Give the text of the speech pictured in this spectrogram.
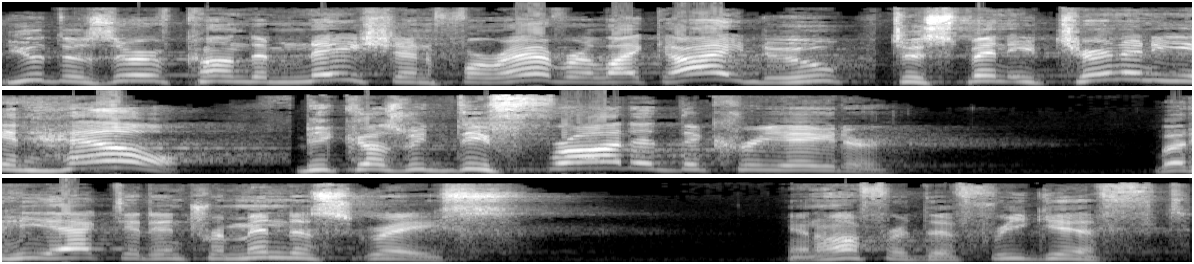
You deserve condemnation forever, like I do, to spend eternity in hell because we defrauded the Creator. But He acted in tremendous grace and offered the free gift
